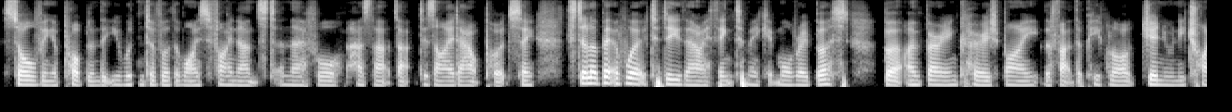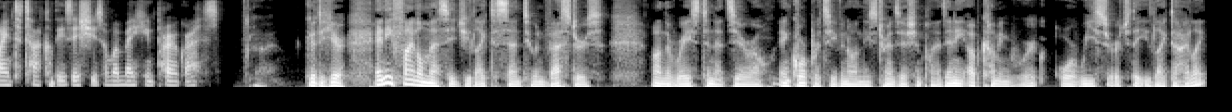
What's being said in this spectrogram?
solving a problem that you wouldn't have otherwise financed and therefore has that that desired output so still a bit of work to do there i think to make it more robust but i'm very encouraged by the fact that people are genuinely trying to tackle these issues and we're making progress okay. Good to hear. Any final message you'd like to send to investors on the race to net zero and corporates even on these transition plans? Any upcoming work or research that you'd like to highlight?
